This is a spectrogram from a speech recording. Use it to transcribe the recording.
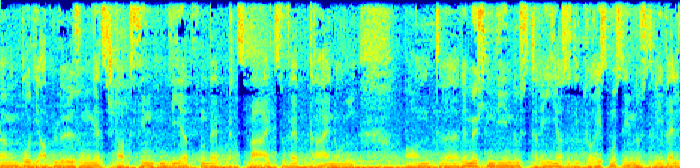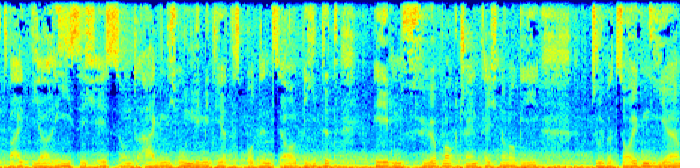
ähm, wo die Ablösung jetzt stattfinden wird von Web 2 zu Web 3.0. Und äh, wir möchten die Industrie, also die Tourismusindustrie weltweit, die ja riesig ist und eigentlich unlimitiertes Potenzial bietet, eben für Blockchain-Technologie, zu überzeugen, hier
